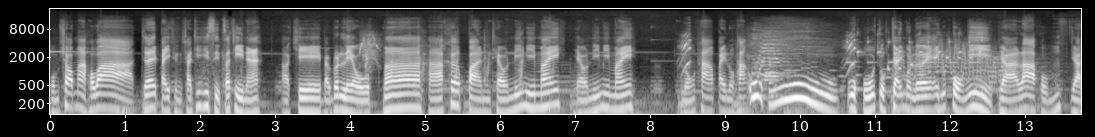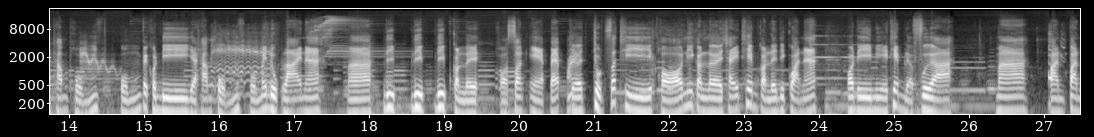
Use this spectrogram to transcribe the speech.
ผมชอบมากเพราะว่าจะได้ไปถึงชั้นที่ 20สักทีนะโอเค แบบรวดเร็ว มาหาเครื่องปั่นแถวนี้มีไหมแถวนี้มีไหม หลงทางไปหลงทางอู้หูโอ้โหตกใจหมดเลยไอ้ลูกโป่งนี่ อย่าล่าผม อย่าทำผม ผมเป็นคนดี อย่าทำผม ผมไม่ดุร้ายนะ มารีบรีบรีบก่อนเลย ขอซ่อนแอบแป๊บเจอจุดสักทีขอนี่ก่อนเลยใช้เทมก่อนเลยดีกว่านะ พอดีมีไอเทมเหลือเฟือ มา ปั่นปั่น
